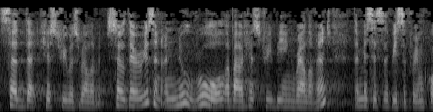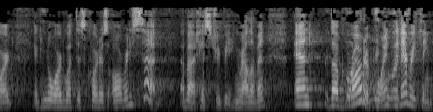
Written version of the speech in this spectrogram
said that history was relevant. So there isn't a new rule about history being relevant. The Mississippi Supreme Court ignored what this court has already said about history being relevant. And the, the court, broader point court, that everything.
